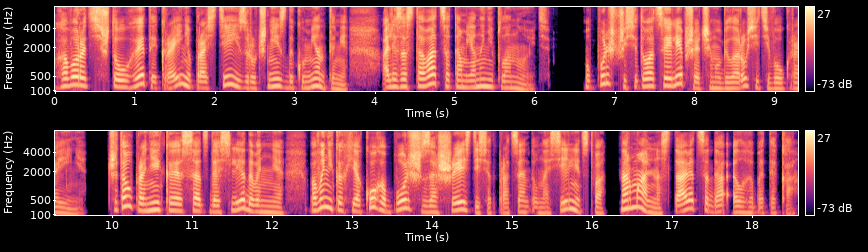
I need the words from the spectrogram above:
Гавораць, што ў гэтай краіне прасцей і зручней з дакументамі, але заставацца там яны не плануюць. У Польшчы сітуацыя лепшая, чым у Беларусі ці ва ўкраіне чытаў пра нейкае сацдаследаванне, па выніках якога больш за 60 процентаў насельніцтва нармальна ставяцца да ЛГБТК.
